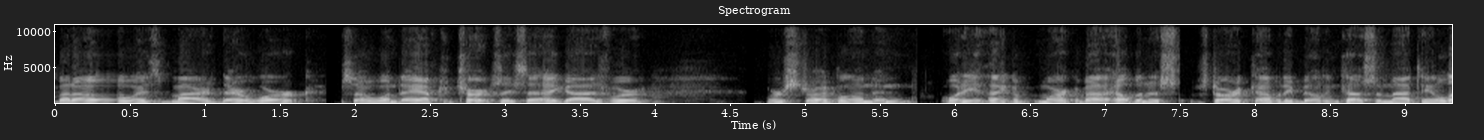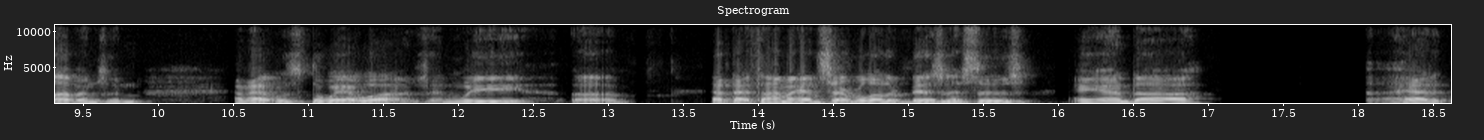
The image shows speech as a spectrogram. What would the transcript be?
but I always admired their work. So one day after church, they said, "Hey guys, we're we're struggling, and what do you think, Mark, about helping us start a company building custom 1911s?" And and that was the way it was. And we uh, at that time I had several other businesses and uh, had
